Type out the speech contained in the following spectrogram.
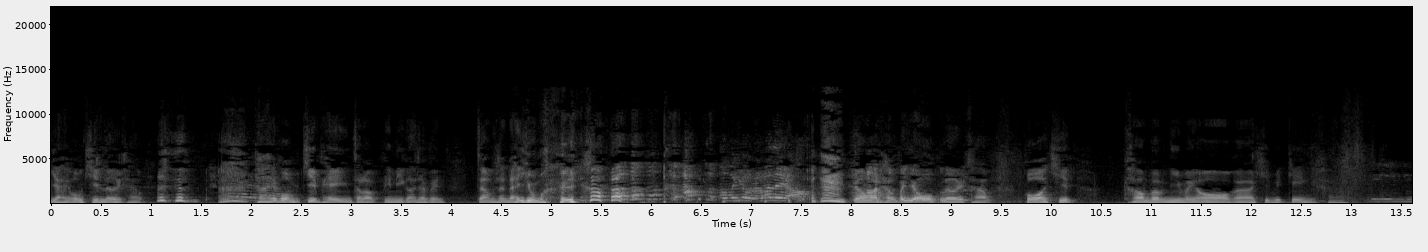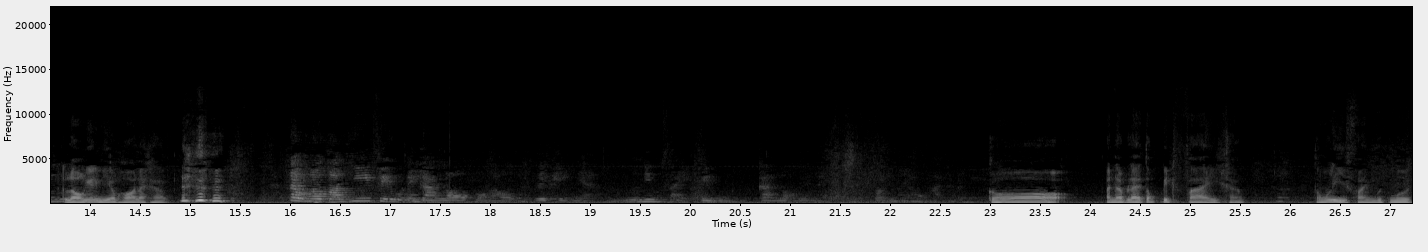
อย่าให้ผมคิดเลยครับ ถ้าให้ผมคิดเพลงสำหรับเพลงนี้ก็จะเป็นจำฉันได้อยู่ไหม ก็มาทั้งประโยคเลยครับ เพราะว่าคิดคำแบบนี้ไม่ออกอะคิดไม่เก่งครับ อืมร้องอย่างเดียวพอแล้วครับ แต่พอตอนที่ฟิลในการร้องของเราในเพลงเนี้ยนุนิวใส่ฟิลการร้องยังไงตอนอยู่ในห้องอัดก็อันดับแรกต้องปิดไฟครับ ต้องหลีไฟมืด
